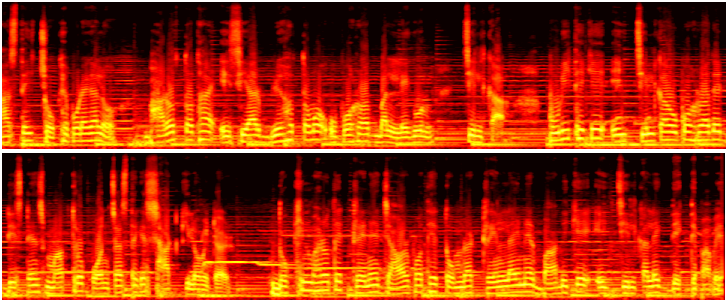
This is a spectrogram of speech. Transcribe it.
আসতেই চোখে পড়ে গেল ভারত তথা এশিয়ার বৃহত্তম উপহ্রদ বা লেগুন, চিল্কা। পুরী থেকে এই চিল্কা উপহ্রদের ডিস্টেন্স মাত্র পঞ্চাশ থেকে ষাট কিলোমিটার। দক্ষিণ ভারতে ট্রেনে যাওয়ার পথে তোমরা ট্রেন লাইনের বাঁ দিকে এই চিল্কা লেক দেখতে পাবে।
